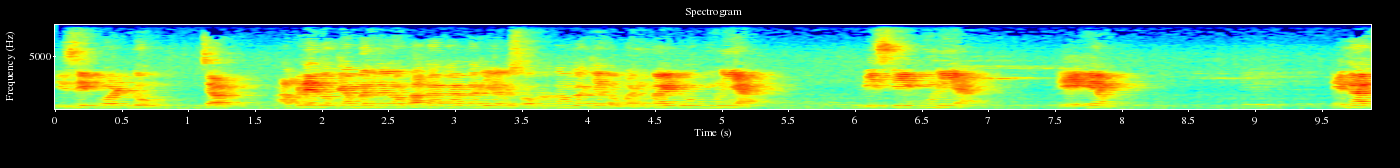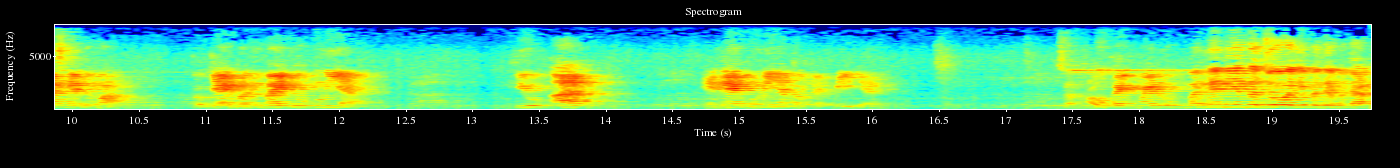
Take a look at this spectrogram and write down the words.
ઇઝ ઇક્વલ ટુ ચાલો, આપણે તો કે બંનેનો ભાગાકાર કરીએ એટલે સૌપ્રથમ લખીએ તો 1/2 ગુણ્યા BC ગુણ્યા AM એના છેદમાં, તો કે 1/2 ગુણ્યા QR એને ગુણ્યા તો કે PR આવું કંઈક મળ્યું. બંનેની અંદર જોવો જે બધે બધા.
